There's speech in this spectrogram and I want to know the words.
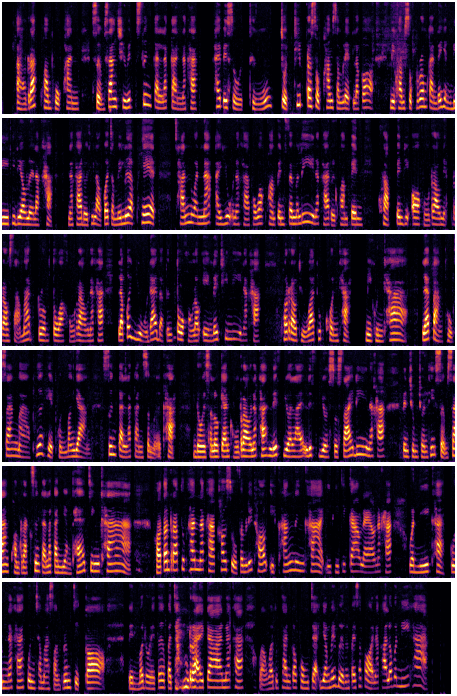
รักความผูกพันเสริมสร้างชีวิตซึ่งกันและกันนะคะ ให้ไปสู่ถึงจุดที่ประสบความสำเร็จ แล้วก็มีความสุขร่วมกันได้อย่างดีทีเดียวเลยล่ะค่ะนะคะ โดยที่เราก็จะไม่เลือกเพศ ชั้นวันณะอายุนะคะ เพราะว่าความเป็น Family นะคะ หรือความเป็นคลับเป็นดีออของเราเนี่ยเราสามารถรวมตัวของเรานะคะ แล้วก็อยู่ได้แบบเป็นตัวของเราเองได้ที่นี่นะคะ เพราะเราถือว่าทุกคนค่ะ มีคุณค่า และต่างถูกสร้างมาเพื่อเหตุผลบางอย่าง ซึ่งกันและกันเสมอค่ะ โดยสโลแกนของเรานะคะ live your life live your society นะคะ เป็นชุมชนที่เสริมสร้างความรักซึ่งกันและกันอย่างแท้จริงค่ะขอต้อนรับทุกท่านนะคะ เข้าสู่ Family Talk อีกครั้งหนึ่งค่ะ EP ที่ 9 แล้วนะคะ วันนี้ค่ะกุลนะคะกุลชมาสอนปลื้มจิตก็เป็น moderator ประจำรายการนะคะ หวังว่าทุกท่านก็คงจะยังไม่เบื่อกันไปซะก่อนนะคะ แล้ววันนี้ค่ะ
